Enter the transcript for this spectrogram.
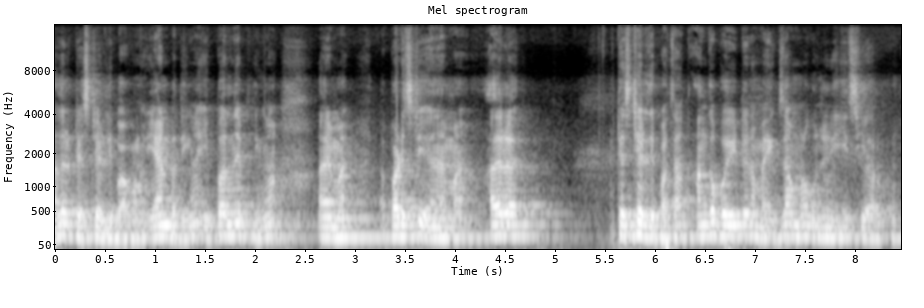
அதில் டெஸ்ட் எழுதி பார்க்கணும். ஏன்னு பார்த்தீங்கன்னா இப்போ இருந்தே பார்த்திங்கன்னா நம்ம படிச்சுட்டு நம்ம அதில் டெஸ்ட் எழுதி பார்த்தா அங்கே போயிட்டு நம்ம எக்ஸாம்லாம் கொஞ்சம் ஈஸியாக இருக்கும்.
